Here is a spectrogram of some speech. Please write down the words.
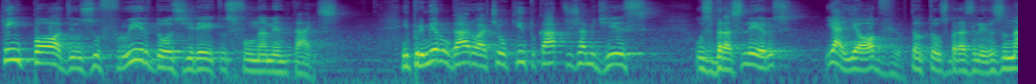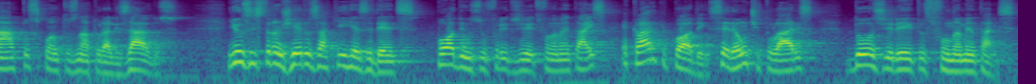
quem pode usufruir dos direitos fundamentais? Em primeiro lugar, o artigo 5 caput já me diz os brasileiros, e aí é óbvio, tanto os brasileiros natos quanto os naturalizados, e os estrangeiros aqui residentes podem usufruir dos direitos fundamentais? É claro que podem, serão titulares dos direitos fundamentais,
